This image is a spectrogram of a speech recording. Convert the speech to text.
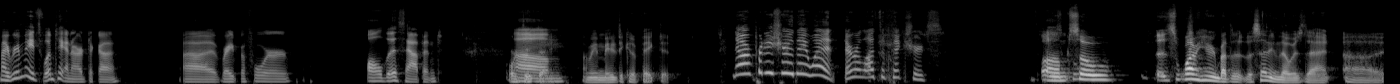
my roommates went to antarctica uh right before all this happened Or did Um, they? I mean, maybe they could have faked it. no i'm pretty sure they went there were lots of pictures Um, cool. so that's what I'm hearing about the, the setting though is that uh,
